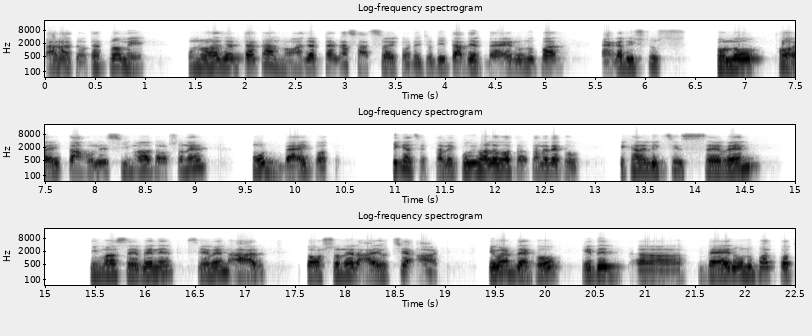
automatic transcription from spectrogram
তারা যথাক্রমে পনেরো হাজার টাকা, ন হাজার টাকা সাশ্রয় করে। যদি তাদের ব্যয়ের অনুপাত এগারো ইস টু ষোলো হয়, তাহলে সীমা দর্শনের মোট ব্যয় কত? ঠিক আছে? তাহলে খুবই ভালো কথা। তাহলে দেখো, এখানে লিখছি সেভেন সীমা সেভেন এর সেভেন আর দর্শনের আয় হচ্ছে আট। এবার দেখো এদের ব্যয়ের অনুপাত কত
